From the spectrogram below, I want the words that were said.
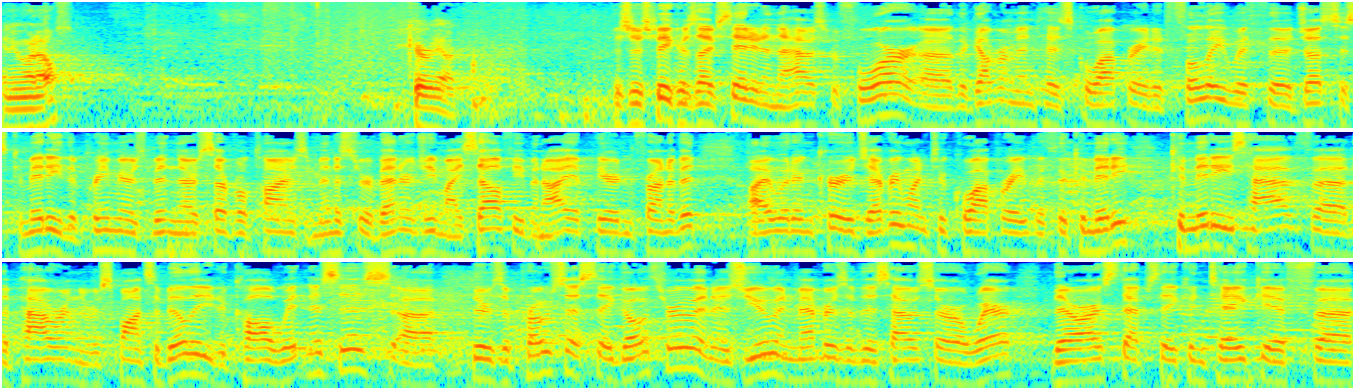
Anyone else? Carry on. Mr. Speaker, as I've stated in the House before, uh, the government has cooperated fully with the Justice Committee. The Premier has been there several times, the Minister of Energy, myself, even I appeared in front of it. I would encourage everyone to cooperate with the committee. Committees have uh, the power and the responsibility to call witnesses. Uh, there's a process they go through, and as you and members of this House are aware, there are steps they can take if uh,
